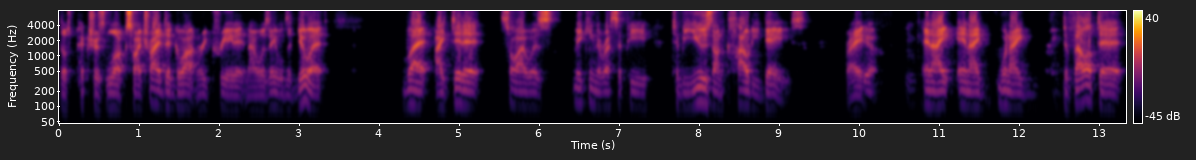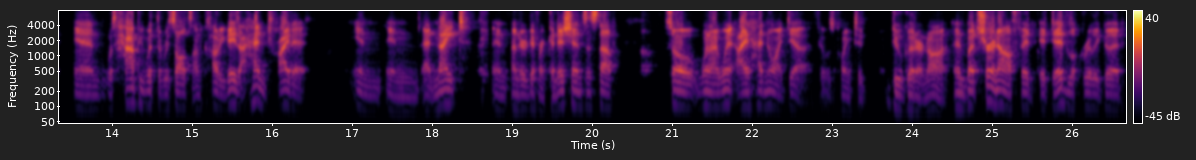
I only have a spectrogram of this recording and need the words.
those pictures look. So I tried to go out and recreate it, and I was able to do it. But I did it so I was making the recipe to be used on cloudy days, right? Yeah Okay. And I and I when I developed it and was happy with the results on cloudy days, I hadn't tried it in in at night and under different conditions and stuff. So when I went, I had no idea if it was going to do good or not. And but sure enough, it it did look really good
